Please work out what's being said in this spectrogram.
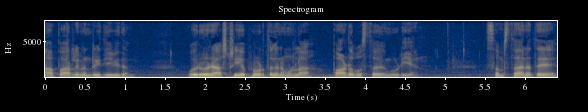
ആ പാർലമെന്ററി ജീവിതം ഓരോ രാഷ്ട്രീയ പ്രവർത്തകനുമുള്ള പാഠപുസ്തകം കൂടിയാണ്. സംസ്ഥാനത്തെ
